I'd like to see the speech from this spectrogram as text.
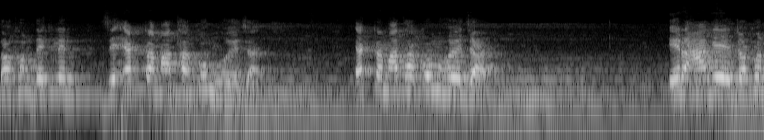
তখন দেখলেন যে একটা মাথা কম হয়ে যায়। একটা মাথা কম হয়ে যায়। এর আগে যখন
